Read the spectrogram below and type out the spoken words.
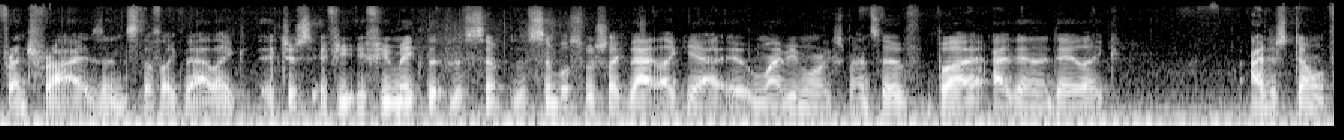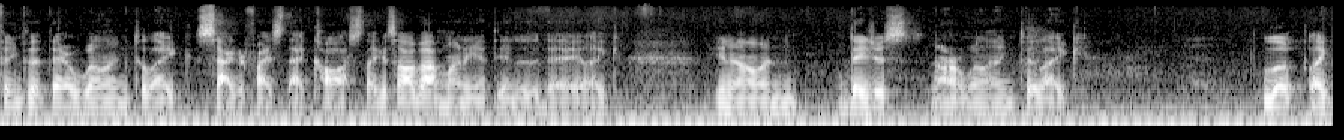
french fries and stuff like that like it just if you if you make the, the, sim- the simple switch like that like yeah it might be more expensive but at the end of the day like i just don't think that they're willing to like sacrifice that cost like it's all about money at the end of the day like you know and they just aren't willing to like look like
